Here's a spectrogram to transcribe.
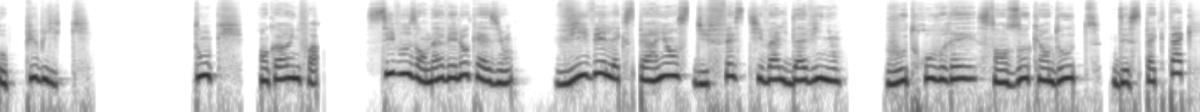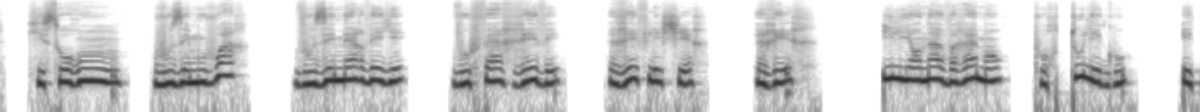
au public. Donc, encore une fois, si vous en avez l'occasion, vivez l'expérience du Festival d'Avignon. Vous trouverez sans aucun doute des spectacles qui sauront vous émouvoir, vous émerveiller, vous faire rêver, réfléchir, rire. Il y en a vraiment pour tous les goûts et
